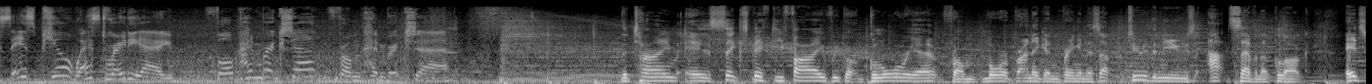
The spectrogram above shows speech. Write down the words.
This is Pure West Radio for Pembrokeshire from Pembrokeshire. The time is 6.55. We've got Gloria from Laura Branigan bringing us up to the news at 7 o'clock. It's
